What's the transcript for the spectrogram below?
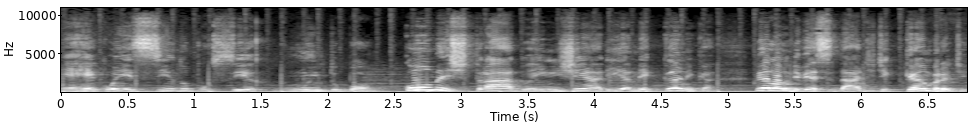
é reconhecido por ser muito bom. Com mestrado em engenharia mecânica pela Universidade de Cambridge,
